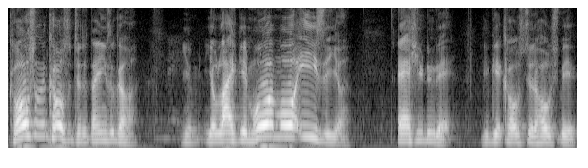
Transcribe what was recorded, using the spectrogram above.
closer and closer to the things of God. You, your life get more and more easier as you do that. You get close to the Holy Spirit.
